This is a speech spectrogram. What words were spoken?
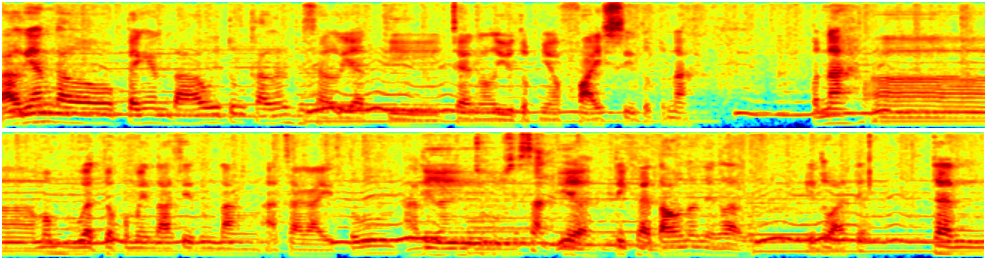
kalian kalau pengen tahu itu kalian bisa lihat di channel YouTube-nya Vice. Itu pernah pernah uh, membuat dokumentasi tentang acara itu Aliran di sesat. Ya? tiga tahunan yang lalu. Itu ada. Dan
